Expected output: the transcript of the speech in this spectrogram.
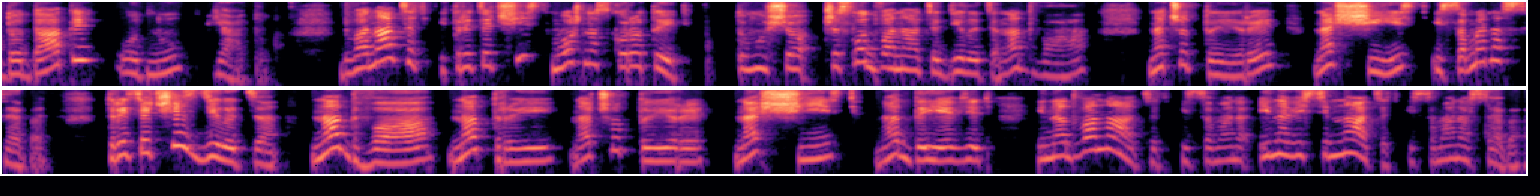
Додати 1 п'яту. 12 і 36 можна скоротити, тому що число 12 ділиться на 2, на 4, на 6 і саме на себе. 36 ділиться на 2, на 3, на 4, на 6, на 9 і на 12, і, саме на, і на 18, і саме на себе.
